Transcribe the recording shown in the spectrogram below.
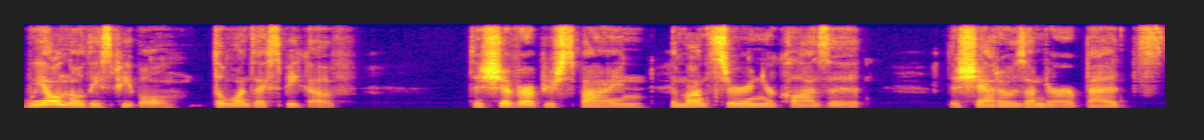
We all know these people, the ones I speak of. The shiver up your spine, the monster in your closet, the shadows under our beds,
